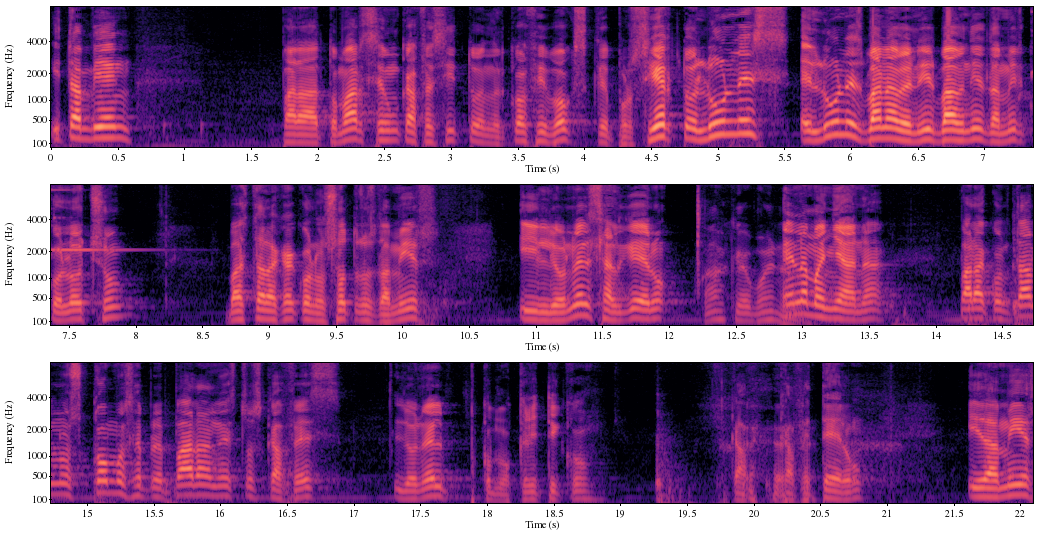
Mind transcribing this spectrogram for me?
Y también para tomarse un cafecito en el Coffee Box, que por cierto, el lunes, el lunes van a venir, va a venir Damir Colocho, va a estar acá con nosotros Damir y Leonel Salguero Ah, qué bueno. en la mañana para contarnos cómo se preparan estos cafés. Leonel como crítico, ca- cafetero, y Damir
